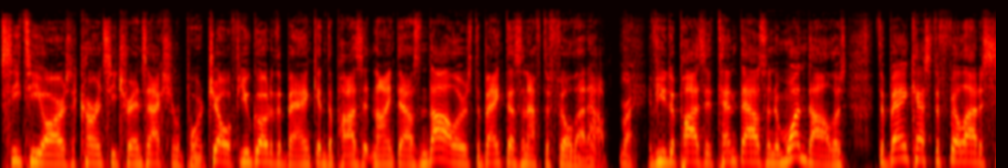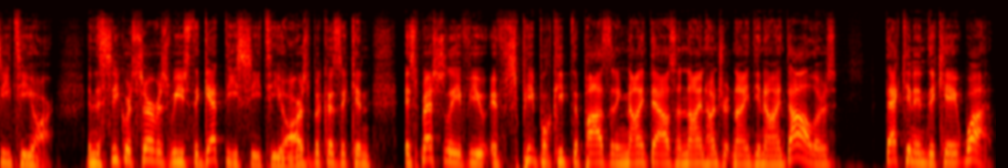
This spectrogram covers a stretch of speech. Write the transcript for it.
CTR is a currency transaction report. Joe, if you go to the bank and deposit $9,000, the bank doesn't have to fill that out. Right. If you deposit $10,001, the bank has to fill out a CTR. In the Secret Service, we used to get these CTRs because it can, especially if you if people keep depositing $9,999, that can indicate what?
